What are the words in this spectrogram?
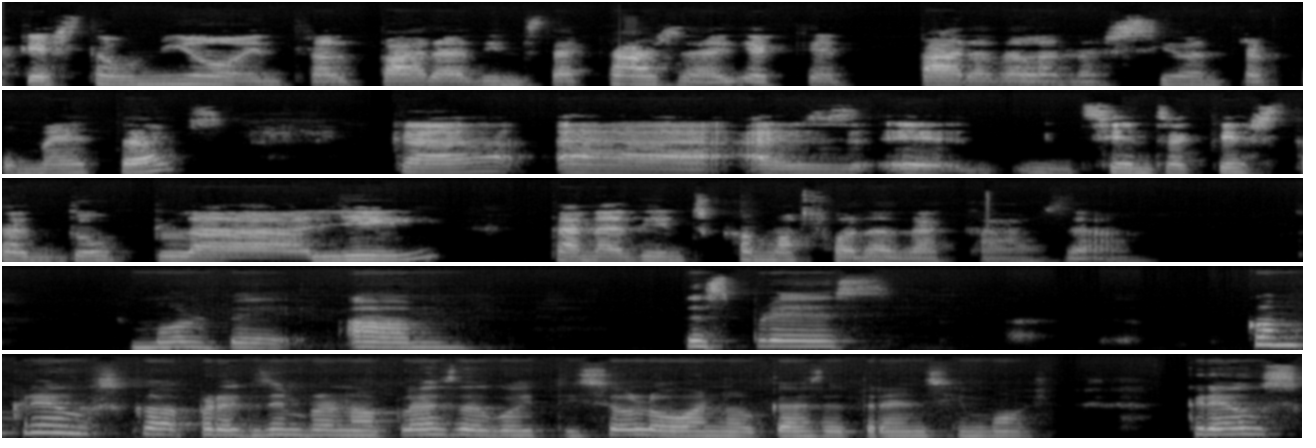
aquesta unió entre el pare dins de casa i aquest pare de la nació, entre cometes, que eh, es, eh, sents aquesta doble llei tant a dins com a fora de casa. Molt bé. Um, després, com creus que, per exemple, en el cas de Goitisolo o en el cas de Trenci Moix, creus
